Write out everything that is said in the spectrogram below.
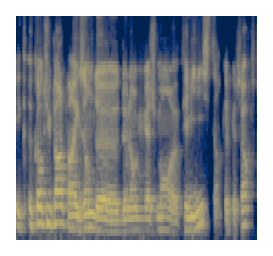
Et quand tu parles, par exemple, de, l'engagement euh, féministe, en quelque sorte,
